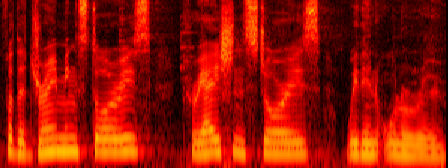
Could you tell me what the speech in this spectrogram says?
for the dreaming stories, creation stories within Uluru.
